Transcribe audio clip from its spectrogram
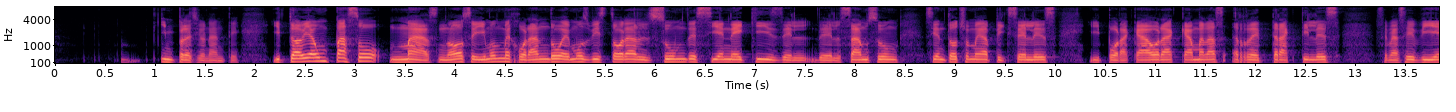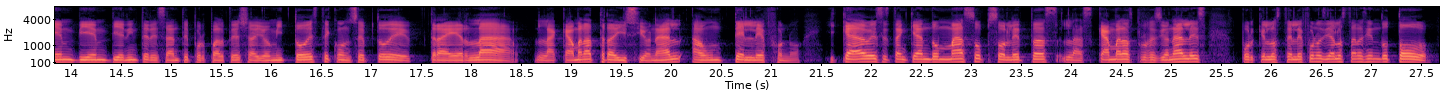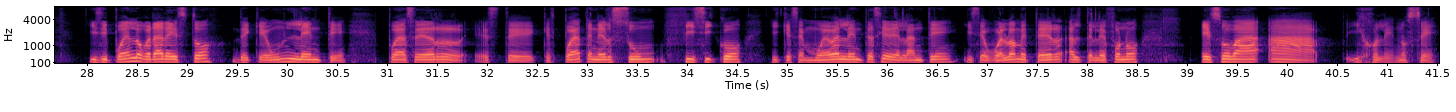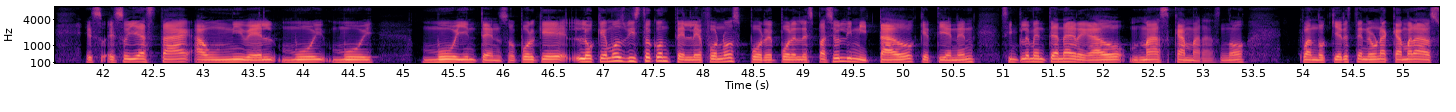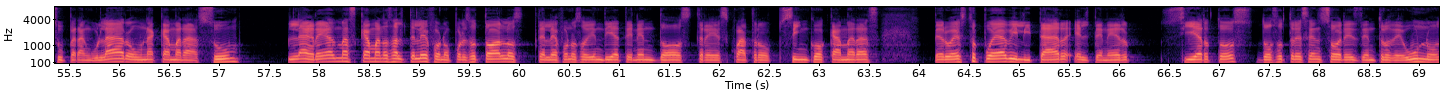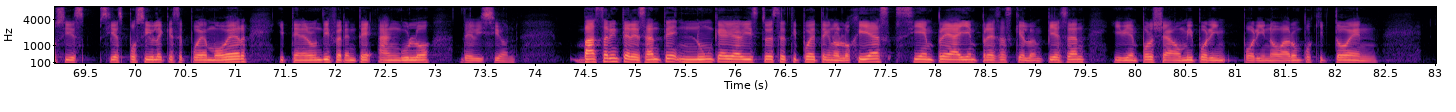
impresionante. Y todavía un paso más, ¿no? Seguimos mejorando. Hemos visto ahora el zoom de 100x del, del Samsung, 108 megapíxeles. Y por acá ahora cámaras retráctiles se me hace bien, bien, bien interesante por parte de Xiaomi todo este concepto de traer la, la cámara tradicional a un teléfono. Y cada vez están quedando más obsoletas las cámaras profesionales porque los teléfonos ya lo están haciendo todo. Y si pueden lograr esto de que un lente pueda hacer, este, que pueda tener zoom físico y que se mueva el lente hacia adelante y se vuelva a meter al teléfono, eso va a, híjole, no sé, eso, ya está a un nivel muy, muy, muy intenso. Porque lo que hemos visto con teléfonos, por, por el espacio limitado que tienen, simplemente han agregado más cámaras, ¿no? Cuando quieres tener una cámara super angular o una cámara zoom, le agregas más cámaras al teléfono. Por eso todos los teléfonos hoy en día tienen dos, tres, cuatro, cinco cámaras. Pero esto puede habilitar el tener ciertos dos o tres sensores dentro de uno, si es, si es posible que se puede mover y tener un diferente ángulo de visión. Va a estar interesante, nunca había visto este tipo de tecnologías, siempre hay empresas que lo empiezan y bien por Xiaomi por, por innovar un poquito en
